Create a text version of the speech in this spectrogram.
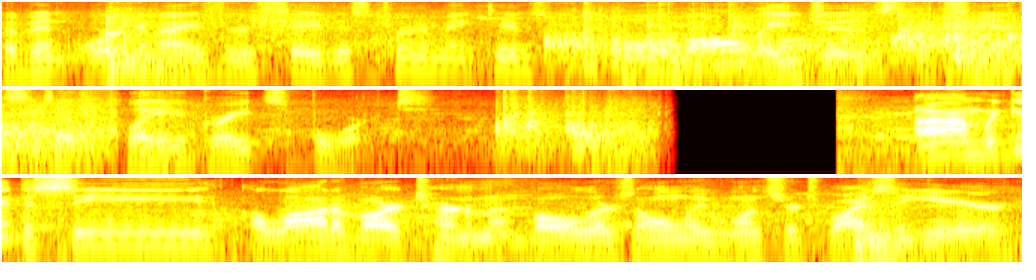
Event organizers say this tournament gives people of all ages the chance to play a great sport. Um, we get to see a lot of our tournament bowlers only once or twice a year,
